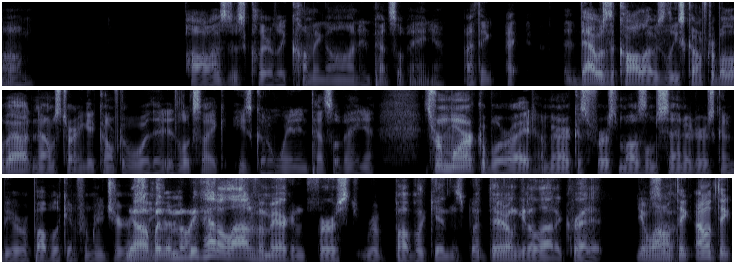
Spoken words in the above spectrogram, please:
um Oz is clearly coming on in Pennsylvania. I think I, that was the call I was least comfortable about. Now I'm starting to get comfortable with it. It looks like he's going to win in Pennsylvania. It's remarkable, right? America's first Muslim senator is going to be a Republican from New Jersey. No, but I mean, we've had a lot of American First Republicans, but they don't get a lot of credit. Yeah, well, I don't think I don't think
